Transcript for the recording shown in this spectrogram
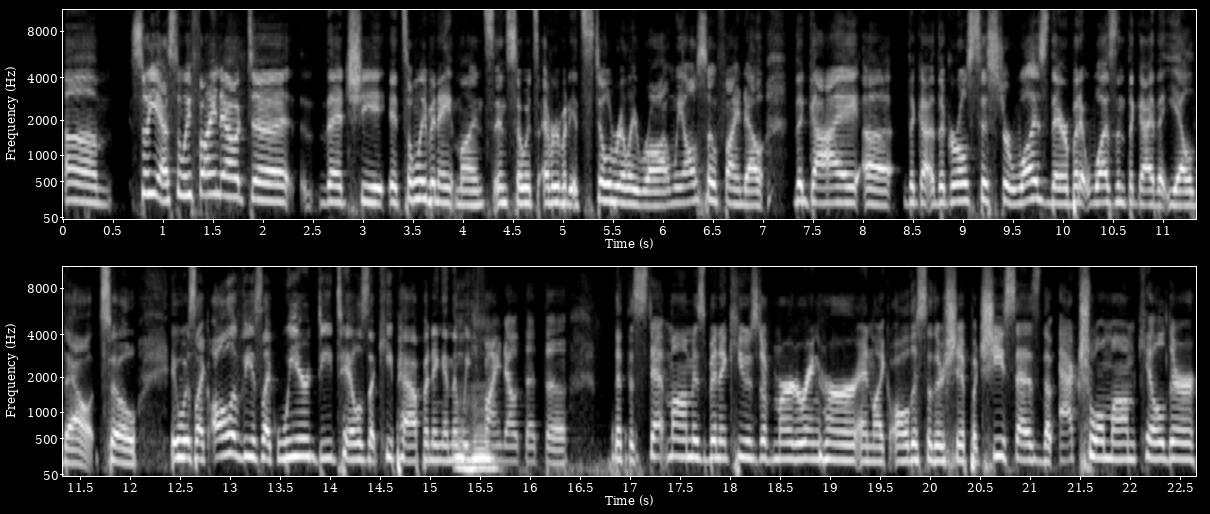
Um. So yeah. So we find out uh, that she. It's only been eight months, and so it's everybody. It's still really raw. And we also find out the guy. Uh. The guy. The girl's sister was there, but it wasn't the guy that yelled out. So it was like all of these like weird details that keep happening, and then we find out that the that the stepmom has been accused of murdering her, and like all this other shit. But she says the actual mom killed her,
